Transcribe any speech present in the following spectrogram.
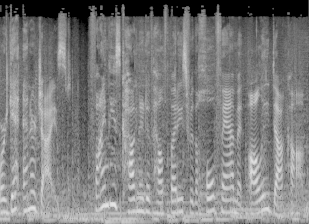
or get energized. Find these cognitive health buddies for the whole fam at olly.com.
